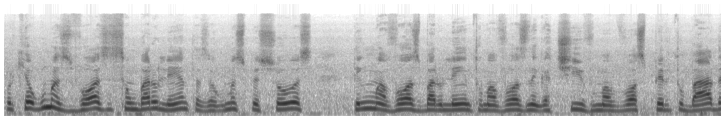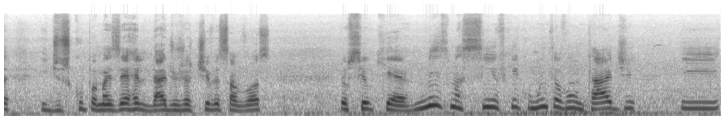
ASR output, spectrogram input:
Porque algumas vozes são barulhentas, algumas pessoas têm uma voz barulhenta, uma voz negativa, uma voz perturbada, e desculpa, mas é a realidade, eu já tive essa voz eu sei o que é. Mesmo assim, eu fiquei com muita vontade e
